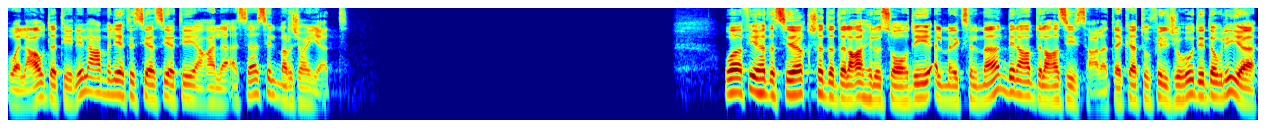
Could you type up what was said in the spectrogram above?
والعودة للعملية السياسية على أساس المرجعيات. وفي هذا السياق شدد العاهل السعودي الملك سلمان بن عبد العزيز على تكاتف الجهود الدولية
